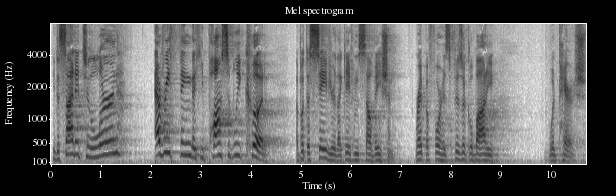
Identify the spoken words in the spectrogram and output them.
He decided to learn everything that he possibly could about the Savior that gave him salvation right before his physical body would perish.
